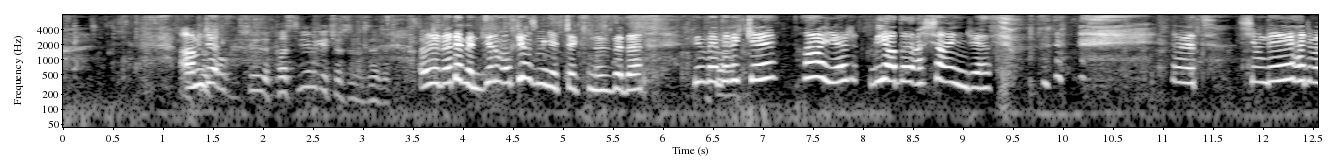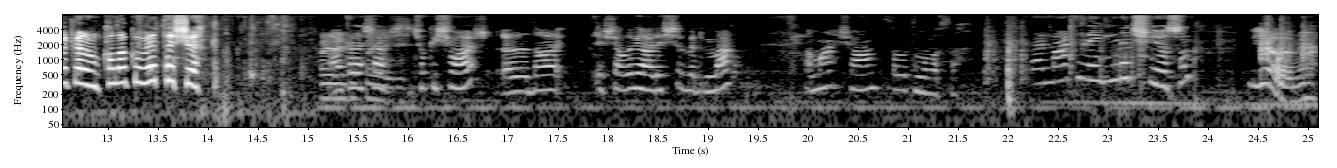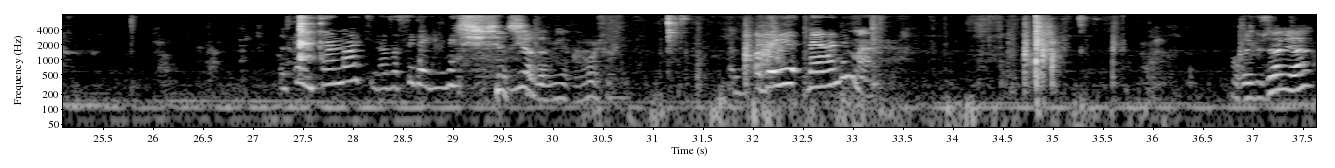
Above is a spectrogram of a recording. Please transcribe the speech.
Amca Çok şeyde pasifiye mi geçiyorsunuz dedi. öyle de demedi. Canım okyanus mu geçeceksiniz dedi. Biz de dedik ki hayır bir ada aşağı ineceğiz. evet. Şimdi hadi bakalım kola kuvvet taşı. Hayır, Arkadaşlar hayır. çok iş var. Ee, daha eşyaları yerleştirmedim ben. Ama şu an salata molası. Sen Martin'le ilgili ne düşünüyorsun? İyi adam ya. Özkan sen Martin adasıyla ilgili ne düşünüyorsun? İyi adam, iyi adam. Hoş hoş. Adayı beğendin mi? O da güzel ya.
